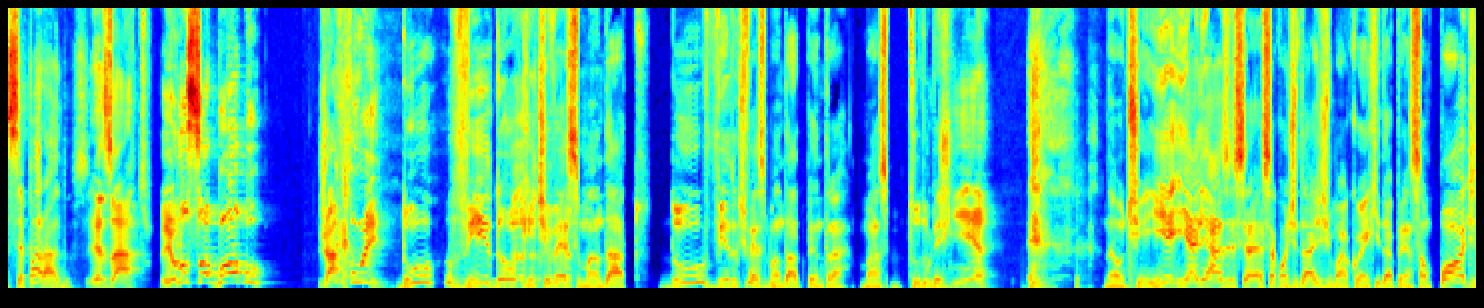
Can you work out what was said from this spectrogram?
separados. Exato. Eu não sou bobo. Já fui. Duvido que tivesse mandato. Duvido que tivesse mandato pra entrar. Mas tudo bem. Tinha. Não tinha. E, e, aliás, esse- essa quantidade de maconha aqui da apreensão pode.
